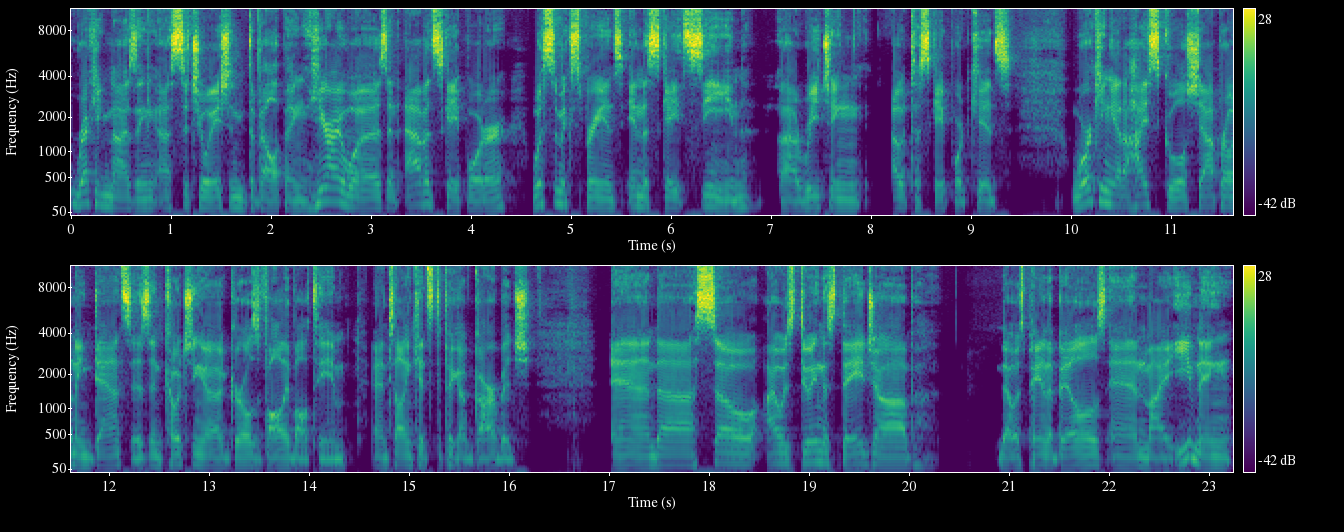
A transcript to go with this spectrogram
recognizing a situation developing. Here I was, an avid skateboarder with some experience in the skate scene, uh, reaching out to skateboard kids, working at a high school, chaperoning dances and coaching a girls' volleyball team, and telling kids to pick up garbage. And uh, so I was doing this day job that was paying the bills, and my evening,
